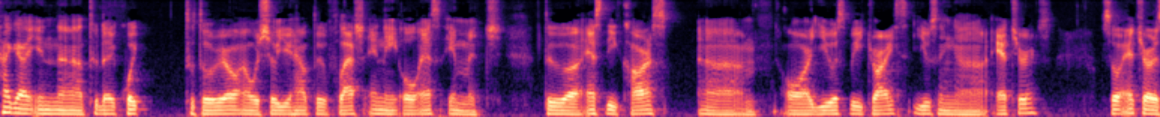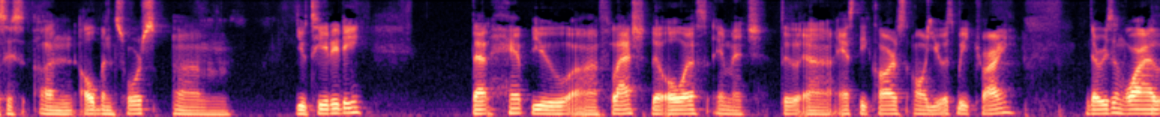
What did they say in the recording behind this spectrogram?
Hi guys, in uh, today quick tutorial I will show you how to flash any OS image to uh, SD cards um, or USB drives using uh, Etcher. So Etcher is an open source um, utility that help you uh, flash the OS image to uh, SD cards or USB drive. The reason why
